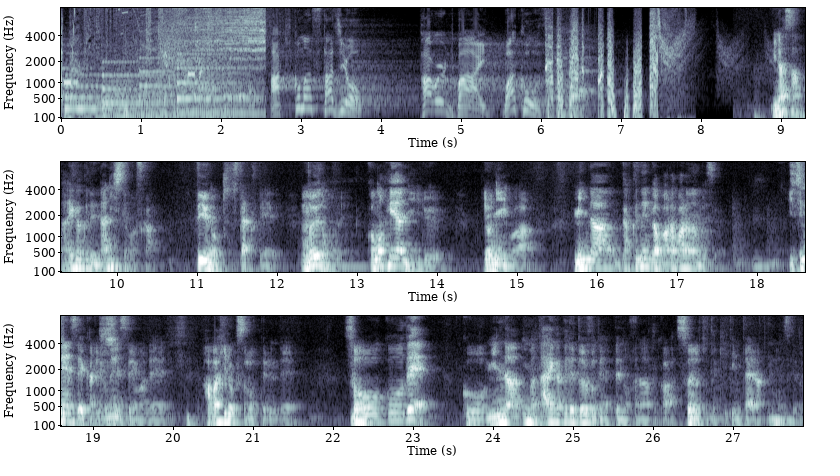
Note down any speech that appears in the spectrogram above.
秋駒スタジオ Powered by ワコーズ皆さん大学で何してますか？っていうのを聞きたくて、うん。というのもねこの部屋にいる4人はみんな学年がバラバラなんですよ。1年生から4年生まで幅広く揃ってるんでそこでこうみんな今大学でどういうことやってるのかなとかそういうのちょっと聞いてみたいなと思うんですけど、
